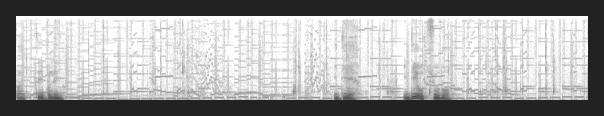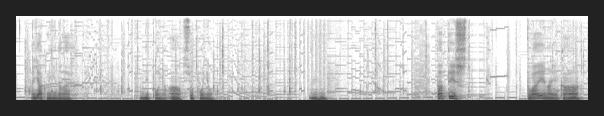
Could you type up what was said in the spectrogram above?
Та ти, блін. Іди. Іди отсюду. А як мені наверх? Не поняв. А, все поняв. Угу. Та ти ж тварина яка, а?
